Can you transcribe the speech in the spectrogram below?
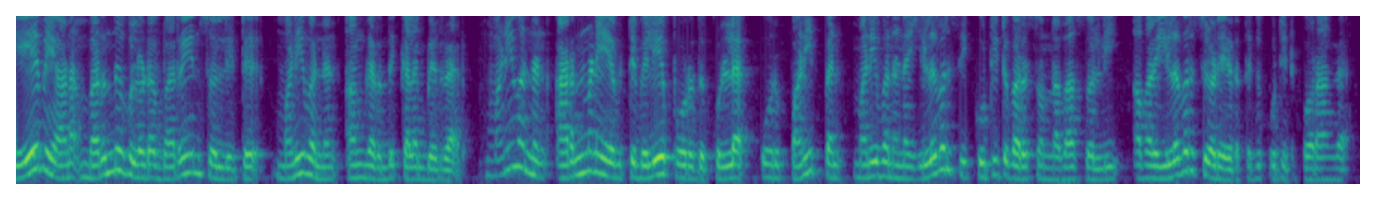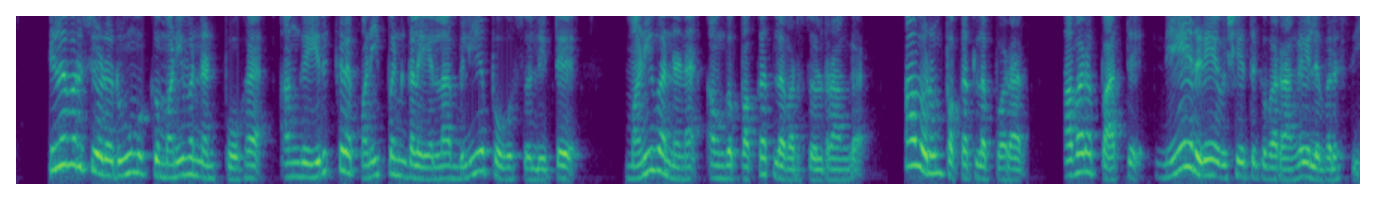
தேவையான மருந்துகளோட வரேன்னு சொல்லிட்டு மணிவண்ணன் அங்கிருந்து கிளம்பிடுறார். மணிவண்ணன் அரண்மனையை விட்டு வெளியே போறதுக்குள்ள ஒரு பணிப்பெண் மணிவண்ணனை இளவரசி கூட்டிட்டு வர சொன்னதா சொல்லி அவரை இளவரசியோட இடத்துக்கு கூட்டிட்டு போறாங்க. இளவரசியோட ரூமுக்கு மணிவண்ணன் போக அங்க இருக்கிற பணிப்பெண்களை எல்லாம் வெளியே போக சொல்லிட்டு மணிவண்ணனை அவங்க பக்கத்துல வர சொல்றாங்க. அவரும் பக்கத்துல போறார். அவரை பார்த்து நேரடியா விஷயத்துக்கு வர்றாங்க இளவரசி.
